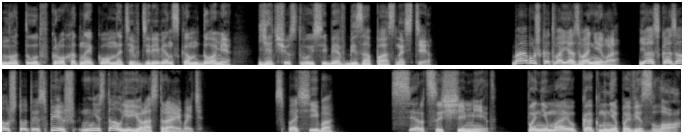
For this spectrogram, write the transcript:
Но тут, в крохотной комнате в деревенском доме, я чувствую себя в безопасности. Бабушка твоя звонила. Я сказал, что ты спишь, не стал ее расстраивать». «Спасибо». Сердце щемит. Понимаю, как мне повезло.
